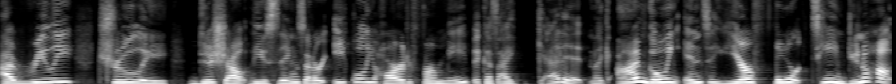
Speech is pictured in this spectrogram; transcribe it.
I really, truly dish out these things that are equally hard for me because I get it. Like, I'm going into year 14. Do you know how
